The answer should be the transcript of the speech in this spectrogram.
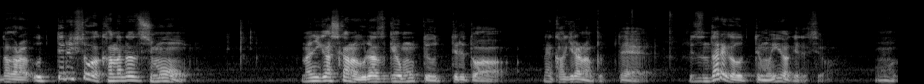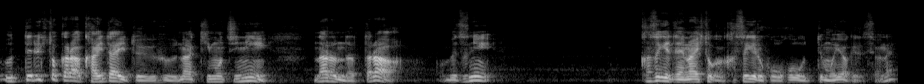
だから売ってる人が必ずしも何かしかの裏付けを持って売ってるとは、ね、限らなくって別に誰が売ってもいいわけですよ。うん、売ってる人から買いたいというふうな気持ちになるんだったら別に稼げてない人が稼げる方法を売ってもいいわけですよね。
